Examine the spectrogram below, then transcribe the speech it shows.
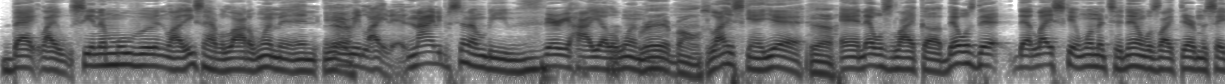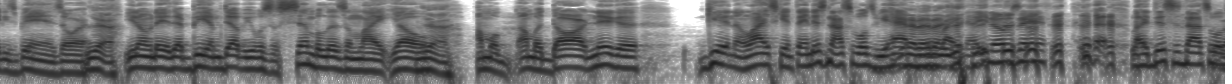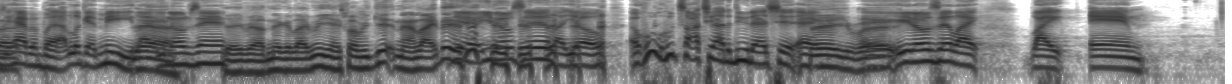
back, like seeing them moving, like they used to have a lot of women, and Yeah. every like ninety percent of them be very high yellow women. red bones. Light skin, yeah. Yeah. And that was like uh that was their that light skinned women to them was like their Mercedes Benz or Yeah. you know, they their BMW was a symbolism like, yo, Yeah. I'm a I'm a dark nigga getting a light skin thing. This is not supposed to be happening that ain't- right now. You know what I'm saying? like this is not supposed to happen. but look at me. Like, you know what I'm saying? Yeah, yeah, a nigga like me ain't supposed to be getting that like this. Yeah, you know what I'm saying? Like, yo, uh, who who taught you how to do that shit? Hey, you, bro. hey, you know what I'm saying? Like, like, and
